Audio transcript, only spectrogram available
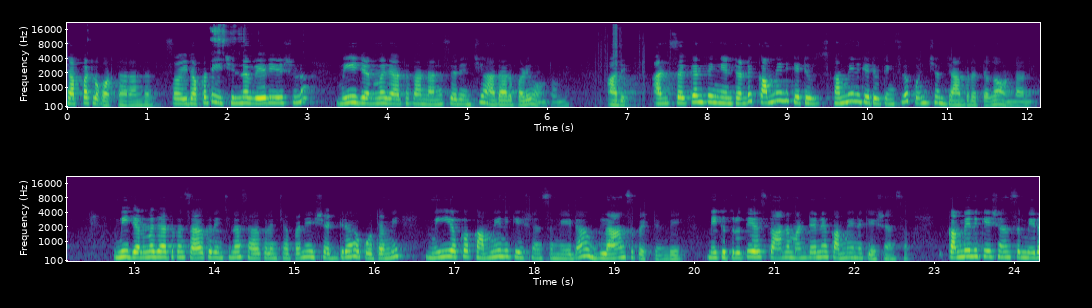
చప్పట్లు కొడతారు అందరు. సో ఇదొకటి. ఈ చిన్న వేరియేషన్ మీ జన్మ జాతకాన్ని అనుసరించి ఆధారపడి ఉంటుంది. అదే. అండ్ సెకండ్ థింగ్ ఏంటంటే కమ్యూనికేటివ్ కమ్యూనికేటివ్ థింగ్స్లో కొంచెం జాగ్రత్తగా ఉండాలి. మీ జన్మజాతకం సహకరించినా సహకరించకపోయినా ఈ షడ్గ్రహ కూటమి మీ యొక్క కమ్యూనికేషన్స్ మీద గ్లాన్స్ పెట్టింది. మీకు తృతీయ స్థానం అంటేనే కమ్యూనికేషన్స్ కమ్యూనికేషన్స్ మీద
